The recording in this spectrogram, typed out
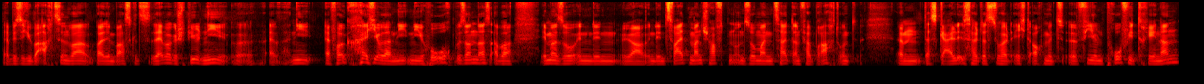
ja, bis ich über 18 war, bei den Baskets selber gespielt, nie, äh, nie erfolgreich oder nie, nie hoch besonders, aber immer so in den, ja, in den zweiten Mannschaften und so meine Zeit dann verbracht. Und ähm, das Geile ist halt, dass du halt echt auch mit äh, vielen Profitrainern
